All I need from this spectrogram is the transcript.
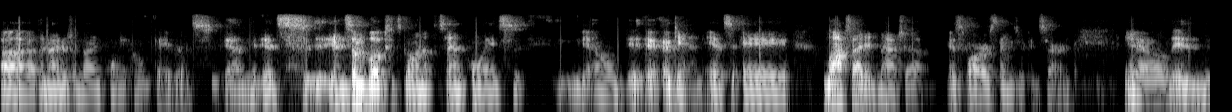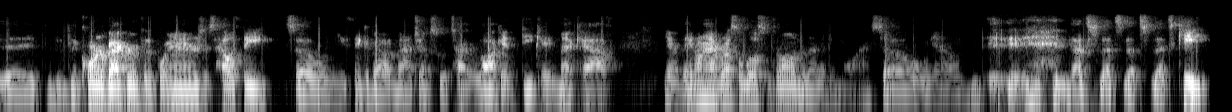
uh, the Niners are nine point home favorites, and it's in some books it's going up to ten points. You know, it, it, again, it's a lopsided matchup as far as things are concerned. You know, the the cornerback room for the 49ers is healthy. So when you think about matchups with Tyler Lockett, DK Metcalf, you know, they don't have Russell Wilson throwing to them anymore. So, you know, that's that's that's that's key.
